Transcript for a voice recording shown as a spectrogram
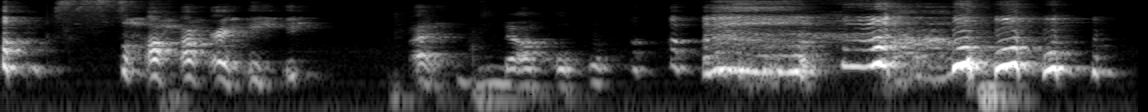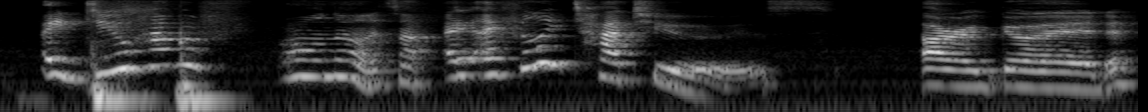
I'm sorry. But no. I do have a. F- oh no, it's not. I, I feel like tattoos are a good.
